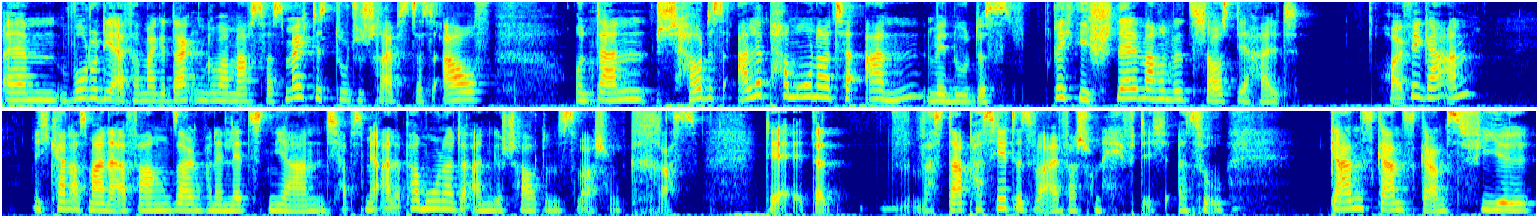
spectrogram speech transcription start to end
ähm, wo du dir einfach mal Gedanken drüber machst, was möchtest du, du schreibst das auf und dann schau das alle paar Monate an. Wenn du das richtig schnell machen willst, schaust dir halt häufiger an. Ich kann aus meiner Erfahrung sagen von den letzten Jahren, ich habe es mir alle paar Monate angeschaut und es war schon krass. Der, der, was da passiert ist, war einfach schon heftig. Also ganz, ganz, ganz viel,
